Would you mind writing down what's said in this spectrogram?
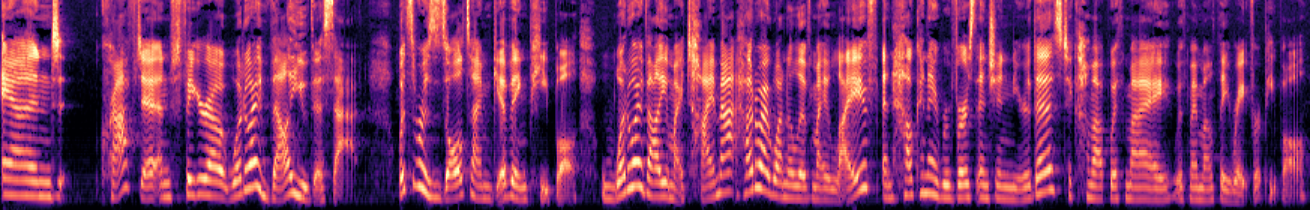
and craft it and figure out what do I value this at? What's the result I'm giving people? What do I value my time at? How do I want to live my life? And how can I reverse engineer this to come up with my with my monthly rate for people?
